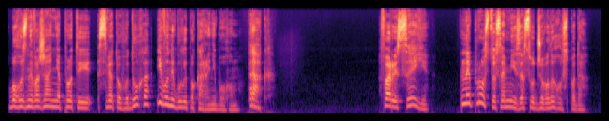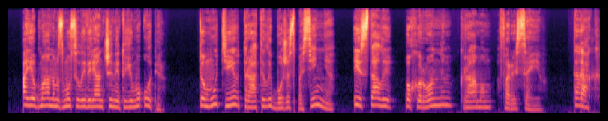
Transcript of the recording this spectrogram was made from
богозневажання проти Святого Духа, і вони були покарані Богом. Так. Фарисеї не просто самі засуджували Господа, а й обманом змусили вірян чинити йому опір. Тому ті втратили Боже спасіння і стали похоронним крамом фарисеїв. Так.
